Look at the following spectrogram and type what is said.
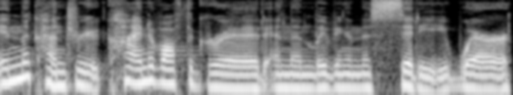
in the country, kind of off the grid, and then living in the city where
